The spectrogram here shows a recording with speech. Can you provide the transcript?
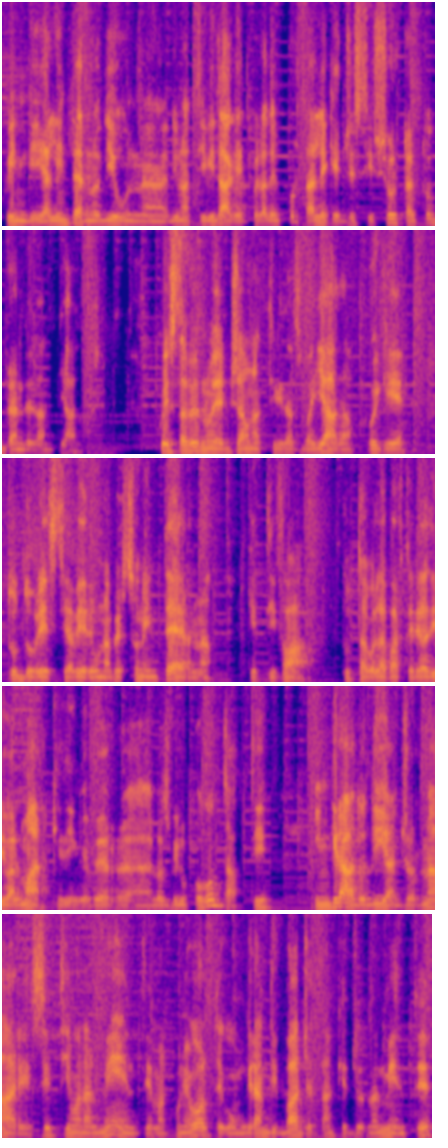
quindi all'interno di, un, di un'attività che è quella del portale che gestisce oltre al tuo brand tanti altri. Questa per noi è già un'attività sbagliata, poiché tu dovresti avere una persona interna che ti fa tutta quella parte relativa al marketing per eh, lo sviluppo contatti in grado di aggiornare settimanalmente, ma alcune volte con grandi budget anche giornalmente,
